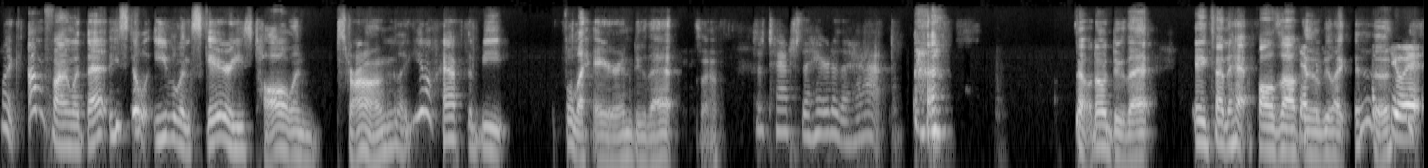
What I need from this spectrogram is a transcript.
Like I'm fine with that. He's still evil and scary. He's tall and strong. Like you don't have to be full of hair and do that. So Just attach the hair to the hat. no, don't do that. Anytime the hat falls off, Yep. it'll be like, Ugh. Do it.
